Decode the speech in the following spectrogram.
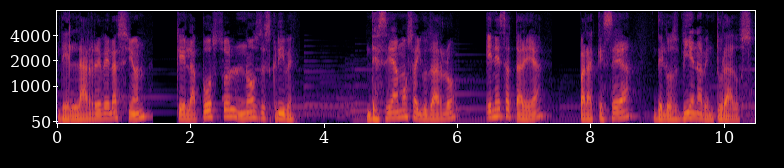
de la revelación que el apóstol nos describe. Deseamos ayudarlo en esa tarea para que sea de los bienaventurados.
